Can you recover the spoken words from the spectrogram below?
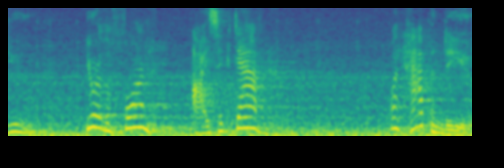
You. You're the foreman, Isaac Davner. What happened to you?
